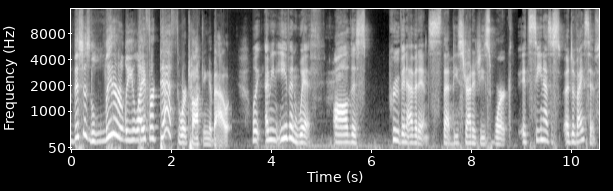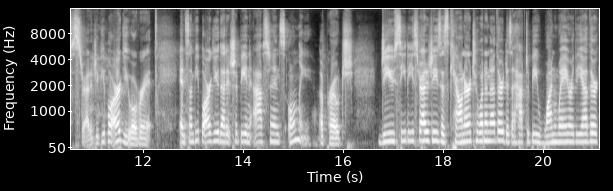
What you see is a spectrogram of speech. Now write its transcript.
this is literally life or death we're talking about Well, I mean, even with all this proven evidence that these strategies work, it's seen as a, a divisive strategy. People argue over it. And some people argue that it should be an abstinence only approach. Do you see these strategies as counter to one another? Does it have to be one way or the other?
